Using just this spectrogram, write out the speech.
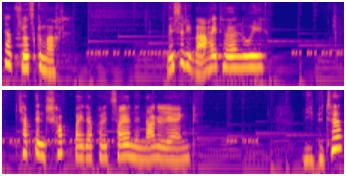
Ich hab Schluss gemacht. Willst du die Wahrheit hören, Louis? Ich habe den Job bei der Polizei an den Nagel gehängt. Wie bitte?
